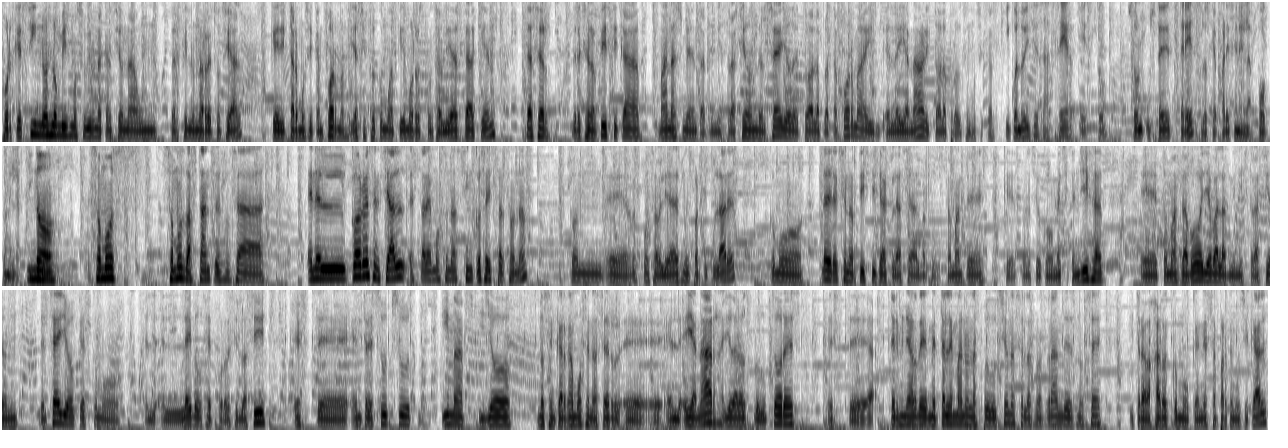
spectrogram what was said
porque si no es lo mismo subir una canción a un perfil en una red social que editar música en forma. Y así fue como adquirimos responsabilidades cada quien de hacer dirección artística, management, administración del sello, de toda la plataforma y el A&R y toda la producción musical. Y cuando dices hacer esto, ¿son ustedes tres los que aparecen en la foto en el artículo? No, somos somos bastantes, o sea, en el core esencial estaremos unas 5 o 6 personas con eh, responsabilidades muy particulares, como la dirección artística que le hace Alberto Bustamante, que es conocido como Mexican Jihad. Eh, Tomás Dabo lleva la administración del sello, que es como el, label head, por decirlo así. Este, entre Sud, IMAPS y yo nos encargamos en hacer eh, el A&R, ayudar a los productores, este, terminar de meterle mano en las producciones, hacerlas más grandes, no sé, y trabajar como que en esa parte musical.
